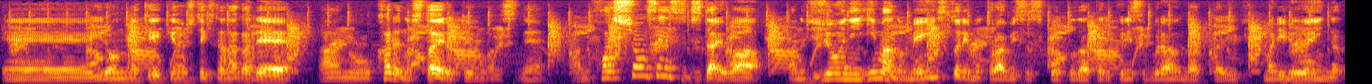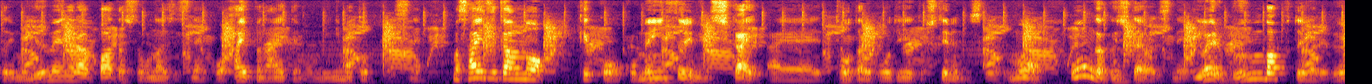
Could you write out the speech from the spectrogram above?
えー、いろんな経験をしてきた中で、あの、彼のスタイルっていうのがですね、あの、ファッションセンス自体は、あの、非常に今のメインストリーム、トラビス・スコットだったり、クリス・ブラウンだったり、まあ、リル・ウェインだったり、も有名なラッパーたちと同じですね、こう、ハイプなアイテムを身にまとってですね、まあ、サイズ感も結構、こう、メインストリームに近い、えー、トータルコーディネートしてるんですけれども、音楽自体はですね、いわゆるブンバップと言われる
